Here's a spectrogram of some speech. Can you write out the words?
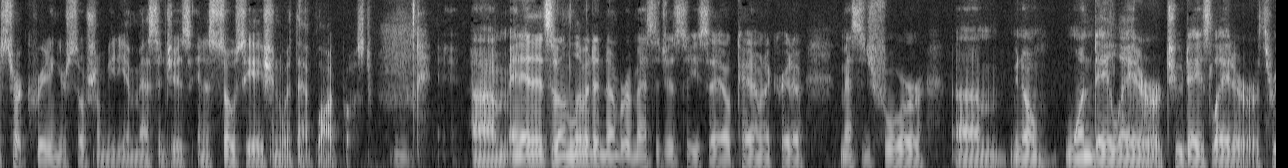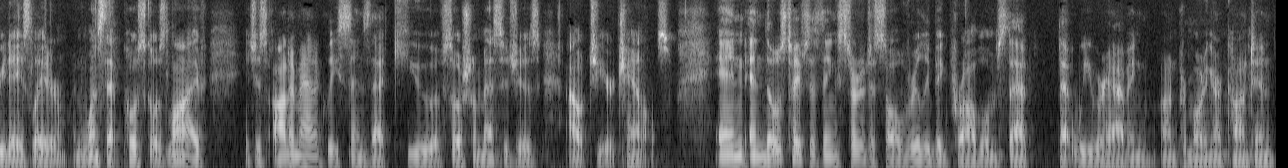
start creating your social media messages in association with that blog post. Mm. Um, and, and it's an unlimited number of messages. So you say, okay, I'm going to create a message for, um, you know, one day later or two days later or three days later. And once that post goes live, it just automatically sends that queue of social messages out to your channels. And, and those types of things started to solve really big problems that that we were having on promoting our content,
